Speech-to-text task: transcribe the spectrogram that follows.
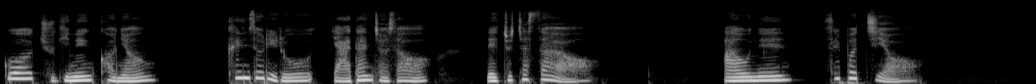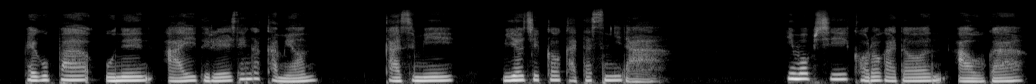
구워주기는 커녕 큰 소리로 야단쳐서 내쫓았어요. 아우는 슬펐지요. 배고파 우는 아이들을 생각하면 가슴이 미어질 것 같았습니다. 힘없이 걸어가던 아우가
